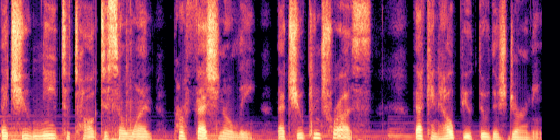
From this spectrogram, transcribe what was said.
that you need to talk to someone professionally that you can trust that can help you through this journey.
